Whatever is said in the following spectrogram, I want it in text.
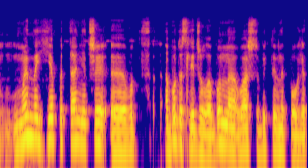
У мене є питання, чи е, от, або досліджувало, або на ваш суб'єктивний погляд,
